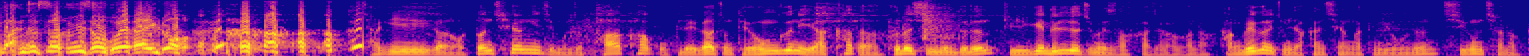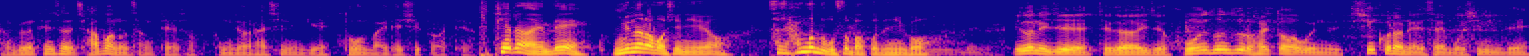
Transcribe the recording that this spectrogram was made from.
만족스러운 미소 뭐야 이거 자기가 어떤 체형인지 먼저 파악하고 내가 좀 대원근이 약하다 그러신 분들은 길게 늘려주면서 가져가거나 강배근이 좀 약한 체형 같은 경우는 지금처럼 강배근 텐션을 잡아놓은 상태에서 동작을 하시는 게 도움 많이 되실 것 같아요. PPL은 아닌데 우리나라 머신이에요. 사실 한 번도 못 써봤거든요 이거. 이거는 이제 제가 이제 후원 선수로 활동하고 있는 싱코라는 회사의 머신인데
